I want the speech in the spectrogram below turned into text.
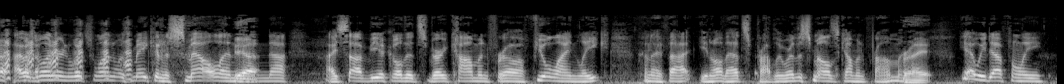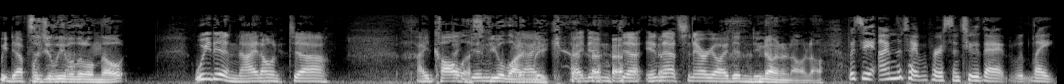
I was wondering which one was making a smell, and, Yeah. and, uh, I saw a vehicle that's very common for a fuel line leak, and I thought, you know, that's probably where the smell is coming from. And Right. Yeah, we definitely, we so definitely. did you do leave a little note? We didn't. I don't. Uh, I Call I us, didn't- fuel line yeah, I- leak. I, didn't. Uh, in that scenario, I didn't do. No, no, no, no. But see, I'm the type of person too that would like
